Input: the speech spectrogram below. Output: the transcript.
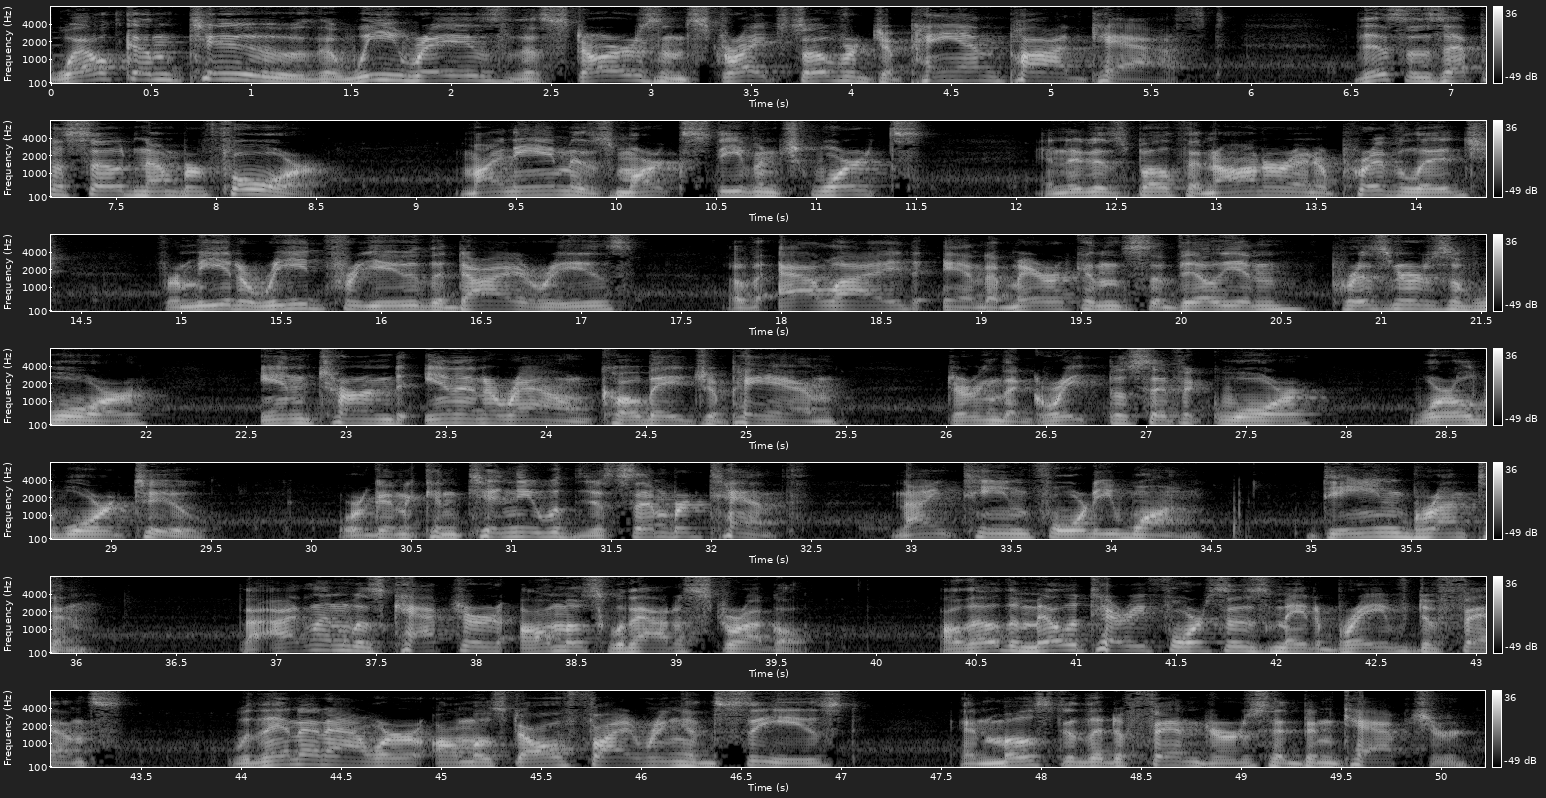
Welcome to the We Raise the Stars and Stripes Over Japan podcast. This is episode number four. My name is Mark Stephen Schwartz, and it is both an honor and a privilege for me to read for you the diaries of Allied and American civilian prisoners of war interned in and around Kobe, Japan during the Great Pacific War, World War II. We're going to continue with December 10th, 1941. Dean Brunton. The island was captured almost without a struggle. Although the military forces made a brave defense, within an hour almost all firing had ceased and most of the defenders had been captured.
